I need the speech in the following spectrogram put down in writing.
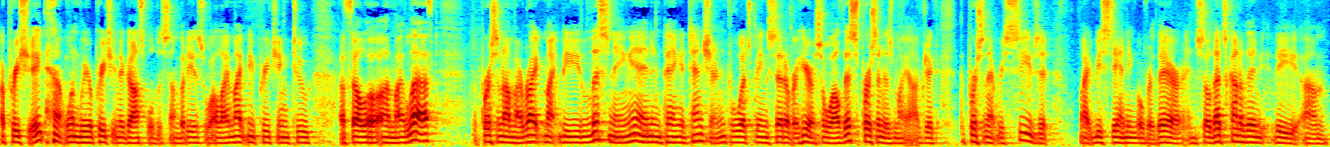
appreciate when we are preaching the gospel to somebody as well. I might be preaching to a fellow on my left, the person on my right might be listening in and paying attention to what's being said over here. So while this person is my object, the person that receives it might be standing over there. And so that's kind of the, the um,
